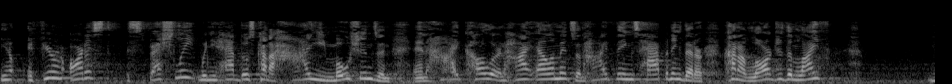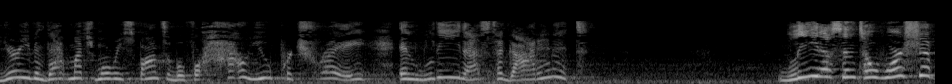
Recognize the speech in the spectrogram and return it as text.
you know, if you're an artist, especially when you have those kind of high emotions and, and high color and high elements and high things happening that are kind of larger than life, you're even that much more responsible for how you portray and lead us to God in it. Lead us into worship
